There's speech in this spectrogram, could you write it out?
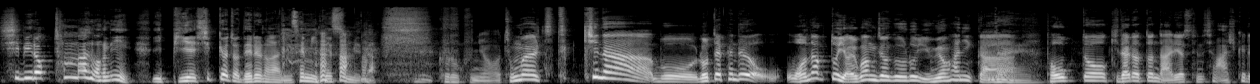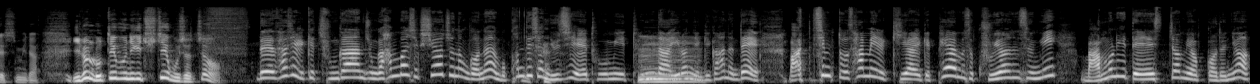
11억 1천만 원이 이 비에 씻겨져 내려나가는 셈이 됐습니다. 그렇군요. 정말 특히나 뭐 롯데 팬들 워낙 또 열광적으로 유명하니까 네. 더욱 더 기다렸던 날이었을 텐데 참 아쉽게 됐습니다. 이런 롯데 분위기 취재해 보셨죠? 네, 사실 이렇게 중간중간 한 번씩 쉬어주는 거는 뭐 컨디션 네. 유지에 도움이 된다 음. 이런 얘기가 하는데 마침 또 3일 기아에게 패하면서 9연승이 마무리된 시점이었거든요.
